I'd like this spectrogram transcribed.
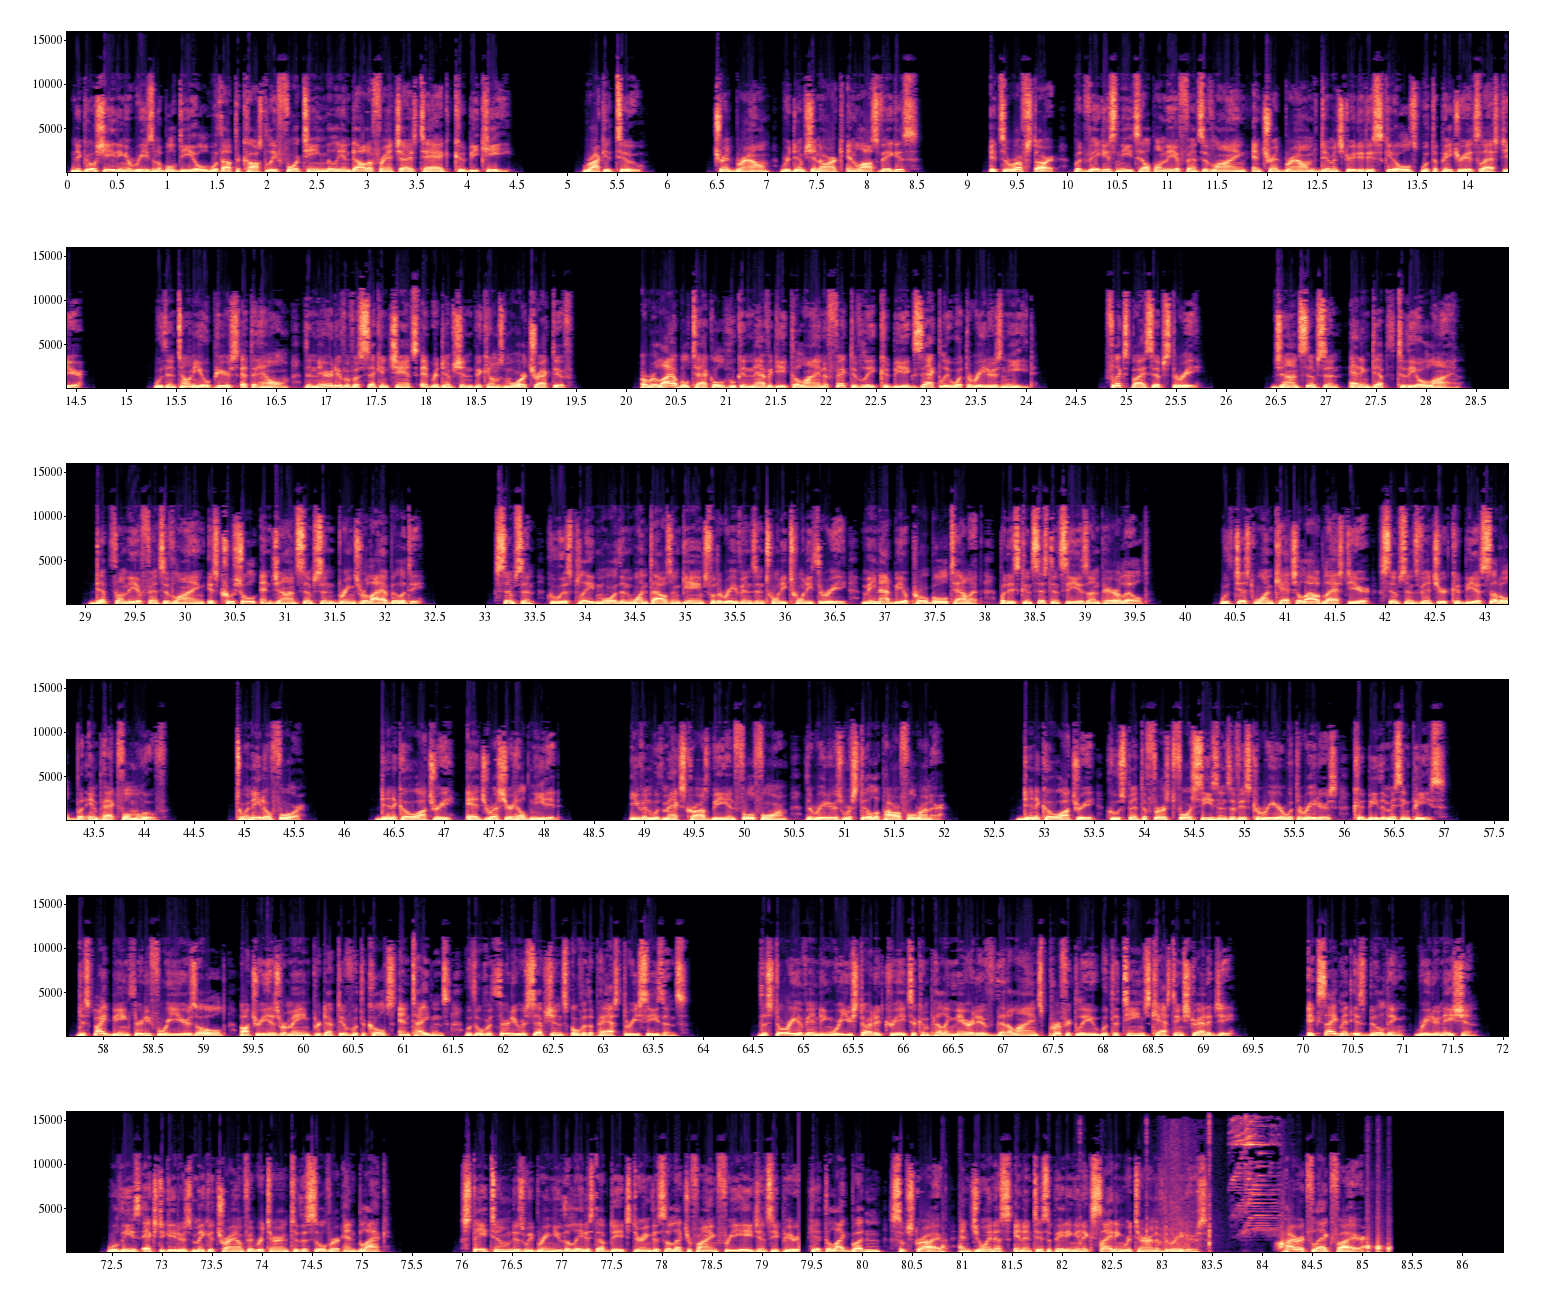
Negotiating a reasonable deal without the costly $14 million franchise tag could be key. Rocket 2. Trent Brown, redemption arc in Las Vegas? It's a rough start, but Vegas needs help on the offensive line and Trent Brown demonstrated his skills with the Patriots last year. With Antonio Pierce at the helm, the narrative of a second chance at redemption becomes more attractive. A reliable tackle who can navigate the line effectively could be exactly what the Raiders need. Flex Biceps 3. John Simpson, adding depth to the O-line. Depth on the offensive line is crucial and John Simpson brings reliability. Simpson, who has played more than 1,000 games for the Ravens in 2023, may not be a Pro Bowl talent, but his consistency is unparalleled. With just one catch allowed last year, Simpson's venture could be a subtle but impactful move. Tornado 4. Denico Autry, edge rusher help needed. Even with Maxx Crosby in full form, the Raiders were still a powerful runner. Denico Autry, who spent the first four seasons of his career with the Raiders, could be the missing piece. Despite being 34 years old, Autry has remained productive with the Colts and Titans, with over 30 receptions over the past three seasons. The story of ending where you started creates a compelling narrative that aligns perfectly with the team's casting strategy. Excitement is building, Raider Nation. Will these extrigators make a triumphant return to the silver and black? Stay tuned as we bring you the latest updates during this electrifying free agency period. Hit the like button, subscribe, and join us in anticipating an exciting return of the Raiders. Pirate Flag Fire.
